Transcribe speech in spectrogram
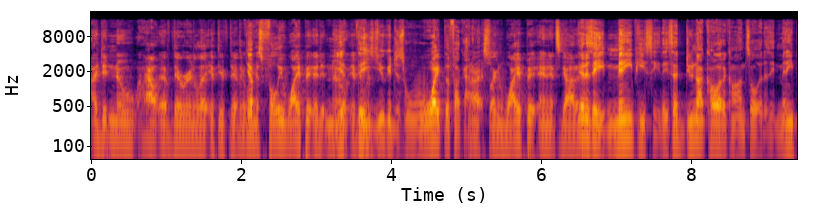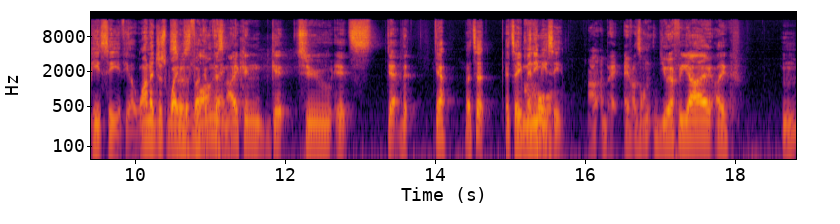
I didn't know how if they were gonna let if they're letting us fully wipe it. I didn't know Yep, if they, it was you could just wipe the fuck out all of right. it. So I can wipe it, and it's got a, It is a mini PC. They said do not call it a console. It is a mini PC. If you want to just wipe so the as fucking long as I can get to its yeah, that yeah, that's it. It's a mini cool. PC. I, I- if it's on UFEI, like Hmm?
